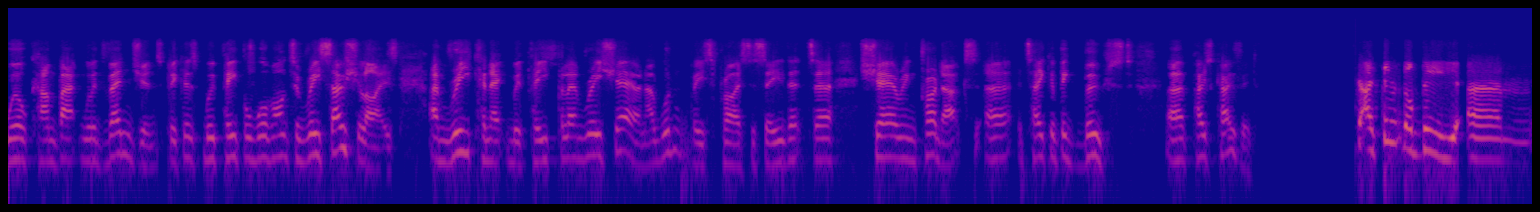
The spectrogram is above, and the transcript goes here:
will come back with vengeance because we, people will want to re-socialize and reconnect with people and reshare. And I wouldn't be surprised to see that uh, sharing products uh, take a big boost uh, post COVID. I think there'll be um,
